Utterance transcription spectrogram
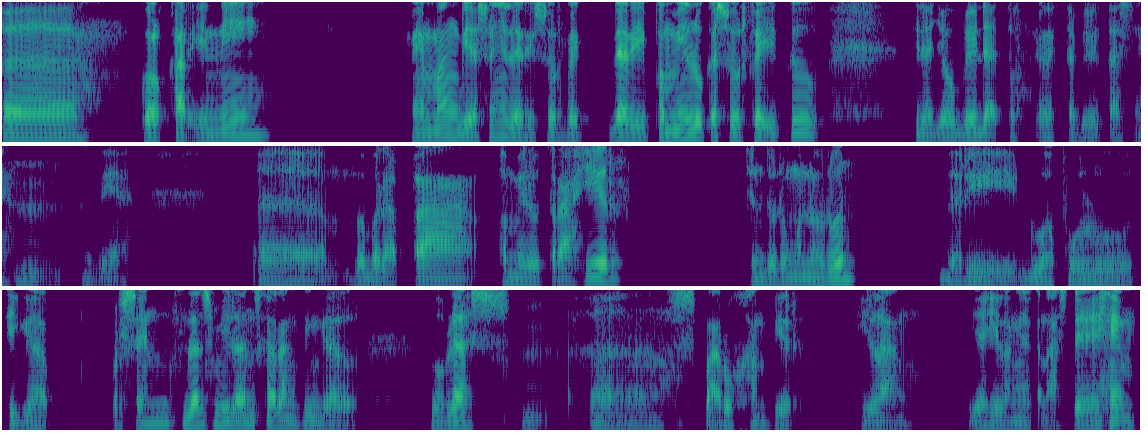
eh, Golkar ini memang biasanya dari survei dari pemilu ke survei itu tidak jauh beda tuh elektabilitasnya Hmm. gitu ya. Eh, beberapa pemilu terakhir cenderung menurun dari 23 persen 99 sekarang tinggal 12 Hmm. Eh, separuh hampir hilang ya hilangnya ke Nasdem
